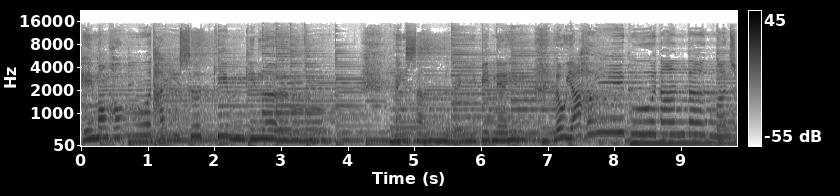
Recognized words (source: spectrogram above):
期望可体恤兼见谅。明晨离别你，路也许孤单得漫长。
